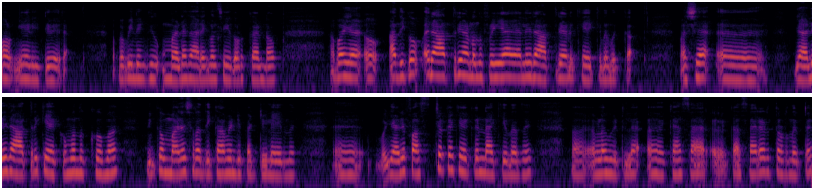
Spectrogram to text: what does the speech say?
ഉറങ്ങി എണീറ്റ് വരാം. അപ്പോൾ പിന്നെ എനിക്ക് ഉമ്മയുടെ കാര്യങ്ങൾ ചെയ്ത് കൊടുക്കാനുണ്ടാവും അപ്പോൾ ഞാൻ അധികം രാത്രിയാണൊന്ന് ഫ്രീ ആയാൽ രാത്രിയാണ് കേക്കിന് നിൽക്കുക പക്ഷെ ഞാൻ രാത്രി കേൾക്കുമ്പോൾ നിൽക്കുമ്പോൾ എനിക്ക് ഉമ്മാനെ ശ്രദ്ധിക്കാൻ വേണ്ടി പറ്റൂലായിരുന്നു. ഞാൻ ഫസ്റ്റൊക്കെ കേക്ക് ഉണ്ടാക്കിയിരുന്നത് നമ്മളെ വീട്ടിലെ കസാര കസാര എടുത്തുടന്നിട്ട്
